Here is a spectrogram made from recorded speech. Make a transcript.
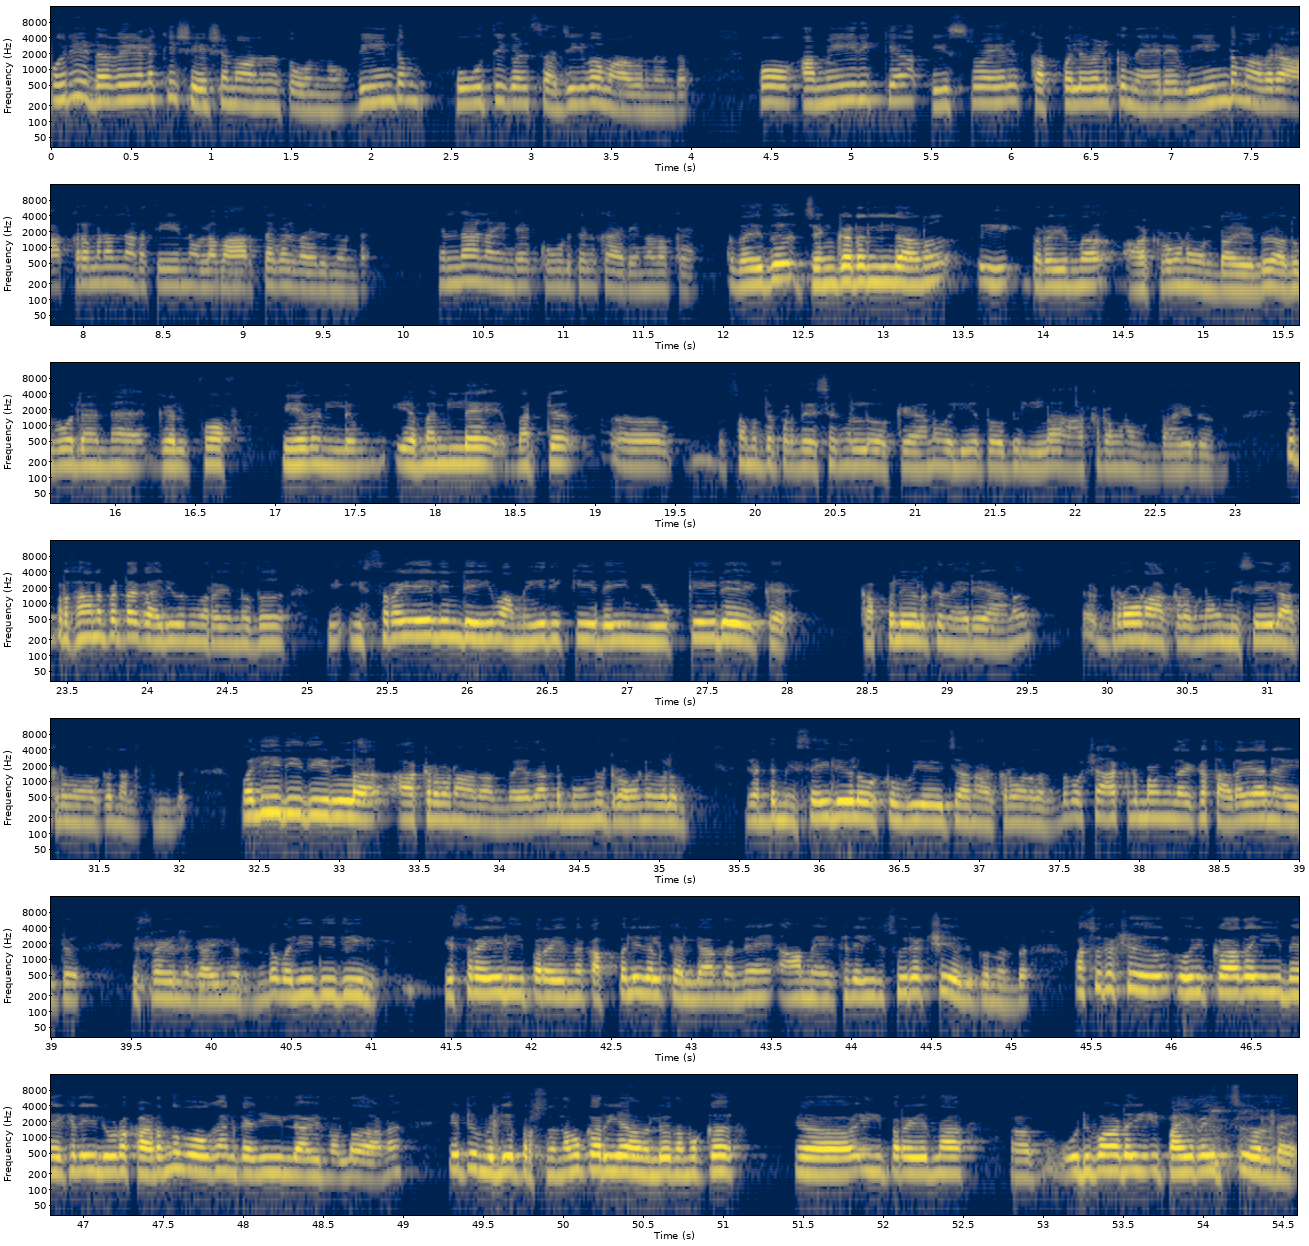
ഒരിടവേളയ്ക്ക് ശേഷമാണെന്ന് തോന്നുന്നു. വീണ്ടും ഹൂതികൾ സജീവമാകുന്നുണ്ട്. ഇപ്പോൾ അമേരിക്ക ഇസ്രായേൽ കപ്പലുകൾക്ക് നേരെ വീണ്ടും അവർ ആക്രമണം നടത്തിയെന്നുള്ള വാർത്തകൾ വരുന്നുണ്ട്. എന്താണ് അതിന്റെ കൂടുതൽ കാര്യങ്ങളൊക്കെ? അതായത് ചെങ്കടലിലാണ് ഈ പറയുന്ന ആക്രമണം ഉണ്ടായത്. അതുപോലെ തന്നെ ഗൾഫ് ഓഫ് ഏതനിലും യമനിലെ മറ്റ് സമുദ്രപ്രദേശങ്ങളിലുമൊക്കെയാണ് വലിയ തോതിലുള്ള ആക്രമണം ഉണ്ടായത്. ഇത് പ്രധാനപ്പെട്ട കാര്യമെന്ന് പറയുന്നത് ഈ ഇസ്രയേലിന്റെയും അമേരിക്കയുടെയും യു കെയുടെയും ഒക്കെ കപ്പലുകൾക്ക് നേരെയാണ് ഡ്രോൺ ആക്രമണവും മിസൈൽ ആക്രമണവും ഒക്കെ നടത്തുന്നത്. വലിയ രീതിയിലുള്ള ആക്രമണമാണ് നടന്നത്. ഏതാണ്ട് മൂന്ന് ഡ്രോണുകളും രണ്ട് മിസൈലുകളും ഒക്കെ ഉപയോഗിച്ചാണ് ആക്രമണം നടന്നത്. പക്ഷേ ആക്രമണങ്ങളെയൊക്കെ തടയാനായിട്ട് ഇസ്രായേലിന് കഴിഞ്ഞിട്ടുണ്ട്. വലിയ രീതിയിൽ ഇസ്രായേൽ ഈ പറയുന്ന കപ്പലുകൾക്കെല്ലാം തന്നെ ആ മേഖലയിൽ സുരക്ഷ ഒരുക്കുന്നുണ്ട്. ആ സുരക്ഷ ഒരുക്കാതെ ഈ മേഖലയിലൂടെ കടന്നു പോകാൻ കഴിയില്ല എന്നുള്ളതാണ് ഏറ്റവും വലിയ പ്രശ്നം. നമുക്കറിയാമല്ലോ നമുക്ക് ഈ പറയുന്ന ഒരുപാട് ഈ പൈറേറ്റ്സുകളുടെ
